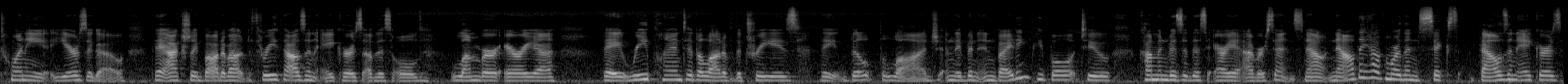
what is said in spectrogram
20 years ago, they actually bought about 3,000 acres of this old lumber area they replanted a lot of the trees, they built the lodge, and they've been inviting people to come and visit this area ever since. Now, now they have more than 6,000 acres.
